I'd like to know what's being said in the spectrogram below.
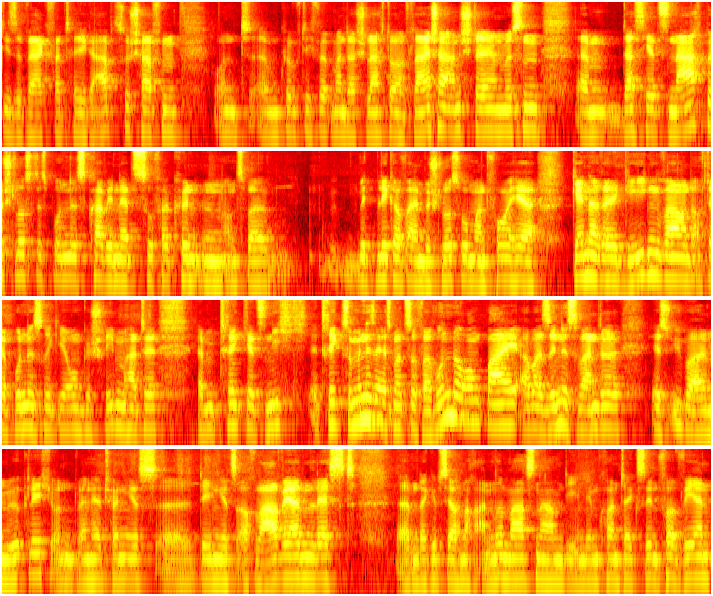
diese Werkverträge abzuschaffen und künftig wird man da Schlachter und Fleischer anstellen müssen. Das jetzt nach Beschluss des Bundeskabinetts zu verkünden, und zwar mit Blick auf einen Beschluss, wo man vorher generell gegen war und auch der Bundesregierung geschrieben hatte, ähm, trägt jetzt nicht, trägt zumindest erstmal zur Verwunderung bei, aber Sinneswandel ist überall möglich und wenn Herr Tönnies äh, den jetzt auch wahr werden lässt, ähm, da gibt es ja auch noch andere Maßnahmen, die in dem Kontext sinnvoll wären,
